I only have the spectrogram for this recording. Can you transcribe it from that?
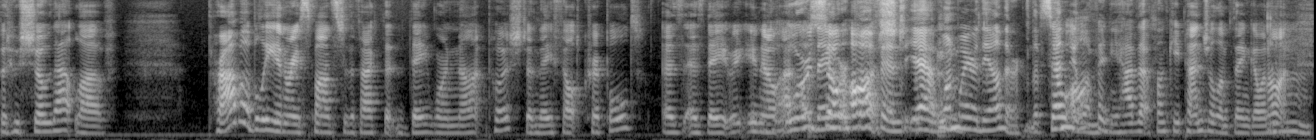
but who show that love probably in response to the fact that they were not pushed and they felt crippled as as they you know Or uh, they so were often pushed. Yeah, one way or the other. The so pendulum. often you have that funky pendulum thing going on.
